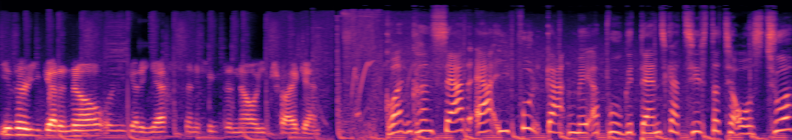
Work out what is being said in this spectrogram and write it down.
either you get a no or you get a yes. And if you get a no, you try again. Grøn Koncert er i fuld gang med at booke danske artister til årets tour,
